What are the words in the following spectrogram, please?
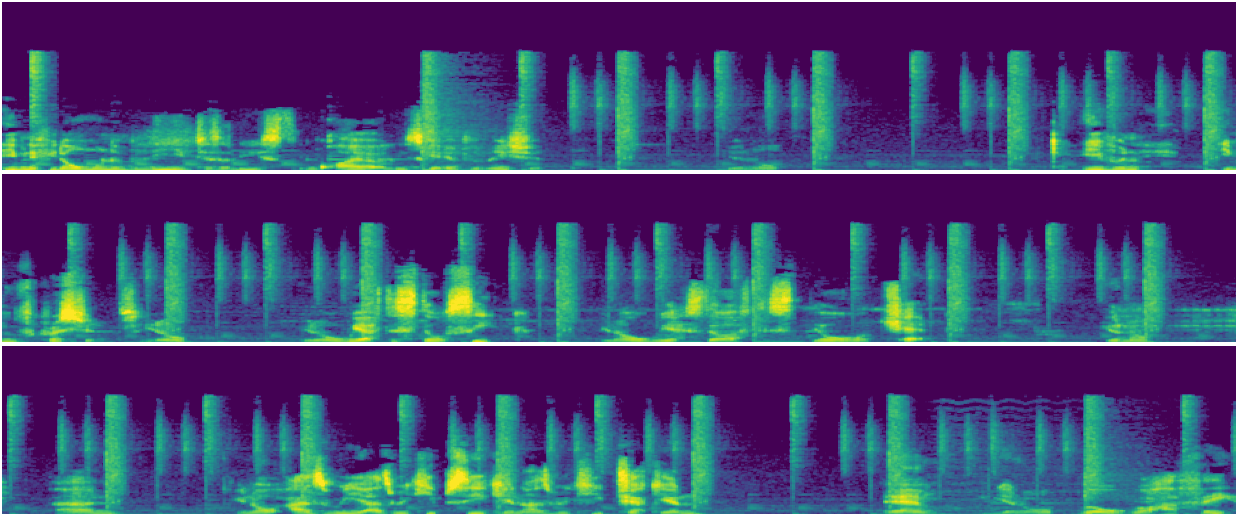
even if you don't want to believe, just at least inquire, at least get information. You know, even even for Christians, you know, you know we have to still seek. You know, we still have to still check. You know, and you know as we as we keep seeking, as we keep checking then you know we'll we'll have faith.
